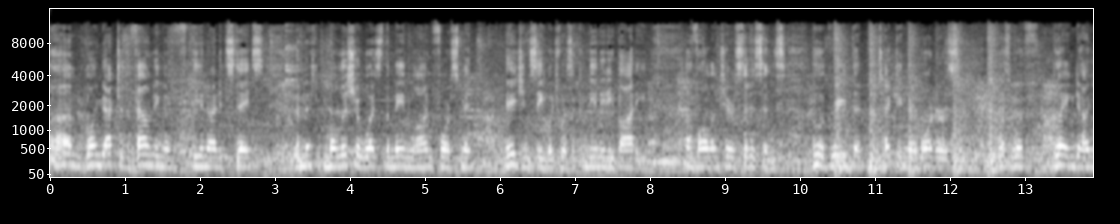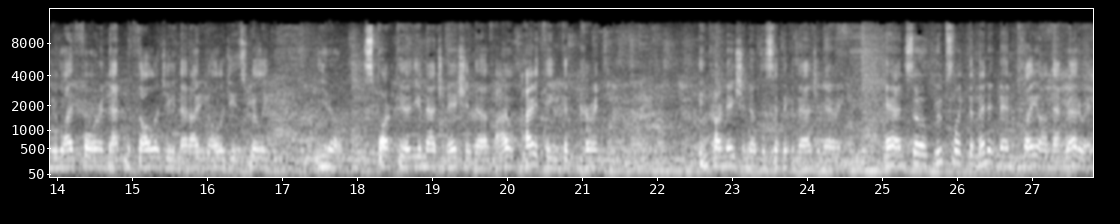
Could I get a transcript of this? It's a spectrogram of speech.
um, going back to the founding of the United States, the mi- militia was the main law enforcement agency, which was a community body of volunteer citizens who agreed that protecting their borders was worth laying down your life for, and that mythology and that ideology has really, you know, sparked the, the imagination of, I, I think, the current incarnation of the civic imaginary. And so groups like the Minutemen play on that rhetoric,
